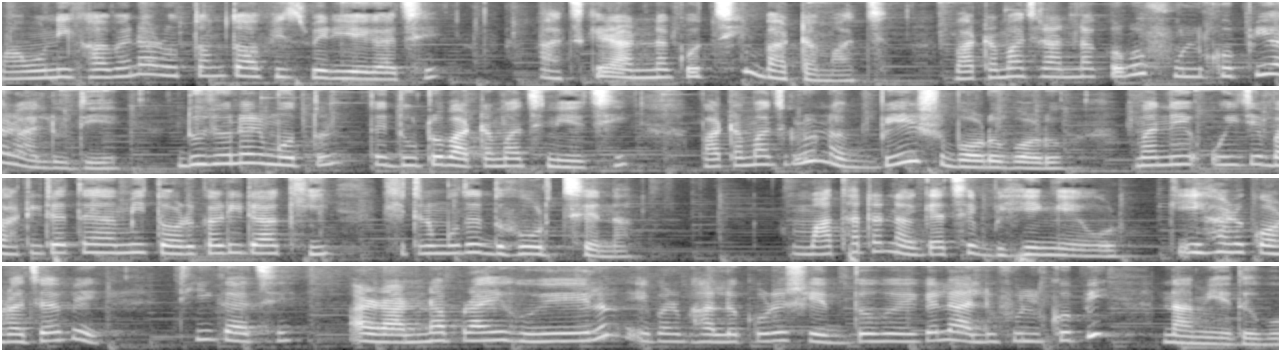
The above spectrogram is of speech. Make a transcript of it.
মামনি খাবে না আর উত্তম তো অফিস বেরিয়ে গেছে। আজকে রান্না করছি বাটা মাছ। বাটা মাছ রান্না করব ফুলকপি আর আলু দিয়ে। দুজনের মতন, তাই দুটো বাটা মাছ নিয়েছি। বাটা মাছগুলো না বেশ বড় বড় মানে ওই যে বাটিটাতে আমি তরকারি রাখি, সেটার মধ্যে ধরছে না। মাথাটা না গেছে ভেঙে ওর। কী আর করা যাবে? ঠিক আছে। আর রান্না প্রায় হয়ে এলো, এবার ভালো করে সেদ্ধ হয়ে গেলে আলু ফুলকপি নামিয়ে দেবো।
